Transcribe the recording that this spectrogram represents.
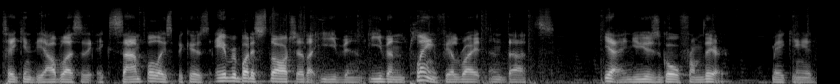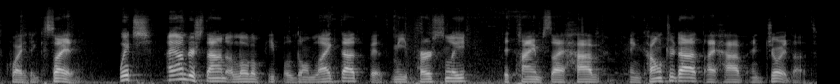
taking Diablo as an example, is because everybody starts at an even even playing field, right? And that's yeah, and you just go from there, making it quite exciting. Which I understand a lot of people don't like that, but me personally, the times I have encountered that, I have enjoyed that.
